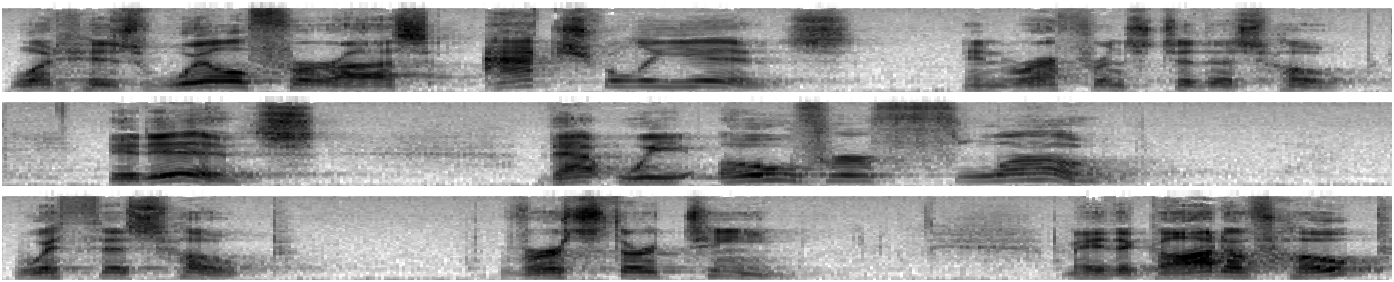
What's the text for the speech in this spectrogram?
What His will for us actually is in reference to this hope. It is that we overflow with this hope. Verse 13 May the God of hope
